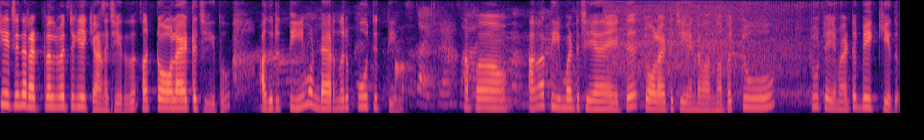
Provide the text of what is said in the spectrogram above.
കെ ജിന്റെ റെഡ് വെൽവെറ്റ് കേക്കാണ് ചെയ്തത്. അത് ടോളായിട്ട് ചെയ്തു. അതൊരു തീം ഉണ്ടായിരുന്നു ഒരു പൂച്ച തീം അപ്പോൾ ആ തീമായിട്ട് ചെയ്യാനായിട്ട് ടോളായിട്ട് ചെയ്യേണ്ടി വന്നു. അപ്പോൾ ടു ടു ടൈമായിട്ട് ബേക്ക് ചെയ്തു.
